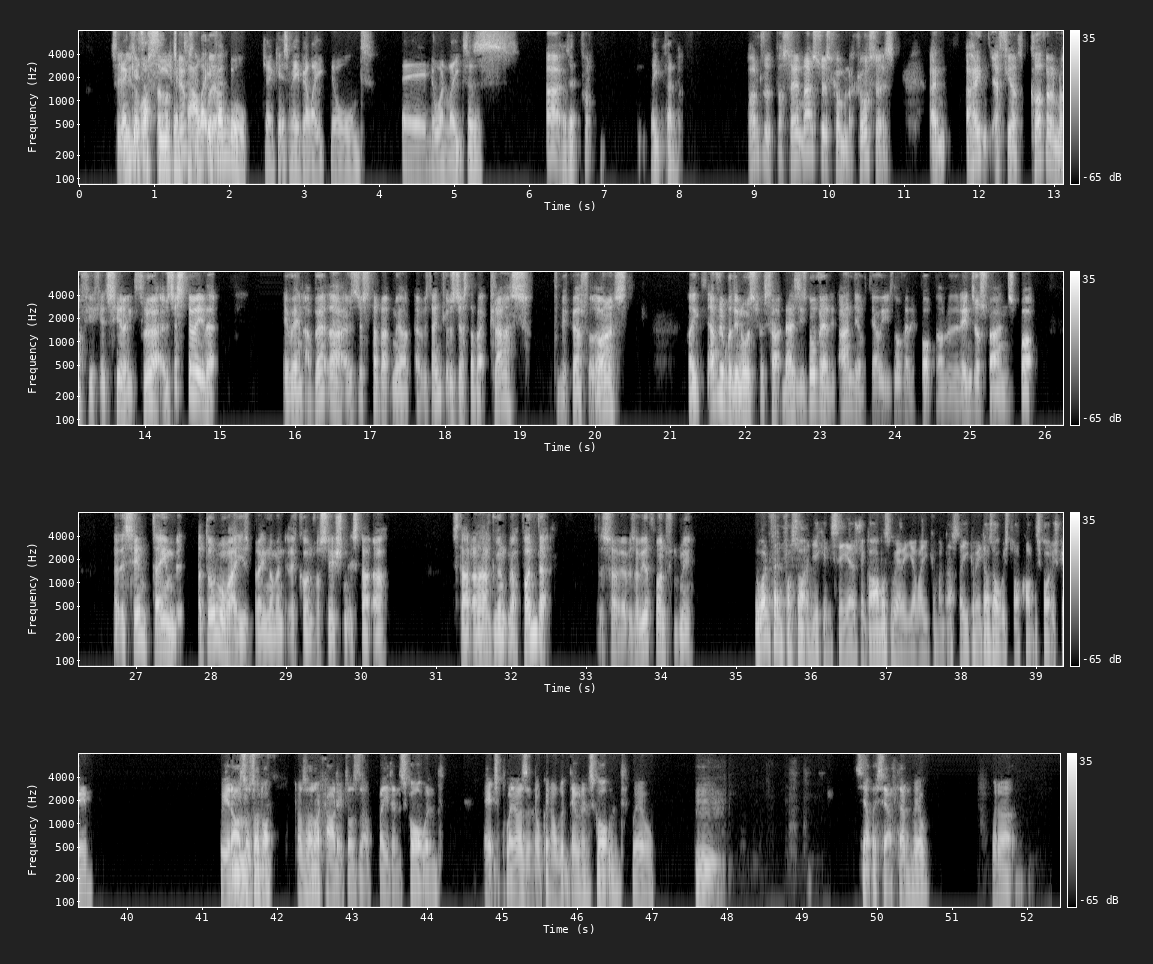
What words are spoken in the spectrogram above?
You think it's a siege mentality thing though? Do you think it's maybe like the old uh, no one likes us? Uh, is it? Like thing? Hundred percent. That's what's coming across as. And I think if you're clever enough, you can see right through it. It was just the way that he went about that. It was just a bit more. I think it was just a bit crass, to be perfectly honest. Like everybody knows what Sutton is. He's not very. Andy will tell you he's not very popular with the Rangers fans, but at the same time, I don't know why he's bringing them into the conversation to start a start an argument with a pundit. So it was a weird one for me. The one thing for Sutton you can say is, regardless whether you like him or dislike him, he does always talk up the Scottish game. Whereas mm. there's other there's other characters that have played in Scotland ex players and they'll kind of look down in Scotland. Well, hmm. certainly served him well for that.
